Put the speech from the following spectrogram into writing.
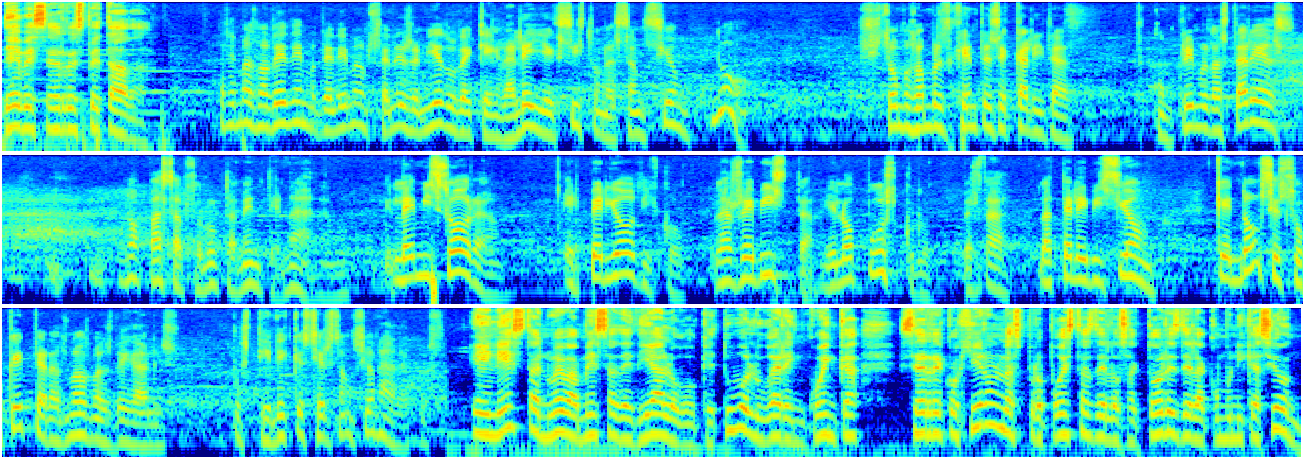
debe ser respetada. Además, no debemos, tener miedo de que en la ley exista una sanción. No. Si somos hombres, gentes de calidad, cumplimos las tareas, no pasa absolutamente nada. La emisora, el periódico, la revista, el opúsculo, ¿verdad? la televisión, que no se sujete a las normas legales pues tiene que ser sancionada. Pues. En esta nueva mesa de diálogo que tuvo lugar en Cuenca, se recogieron las propuestas de los actores de la comunicación,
